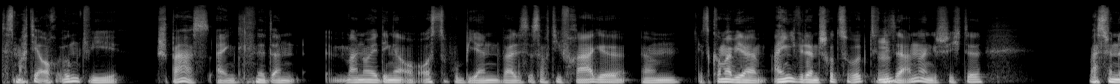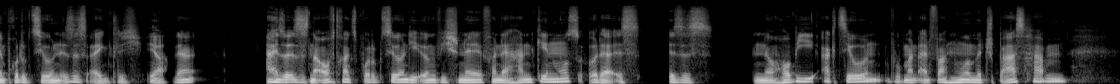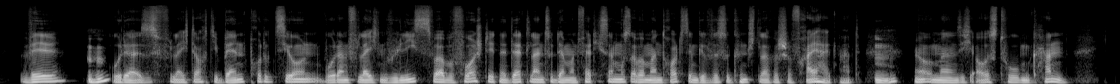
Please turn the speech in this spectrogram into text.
das macht ja auch irgendwie Spaß eigentlich, ne? dann mal neue Dinge auch auszuprobieren, weil es ist auch die Frage, ähm, jetzt kommen wir wieder, eigentlich wieder einen Schritt zurück zu Mhm. dieser anderen Geschichte. Was für eine Produktion ist es eigentlich? Ja. Ne? Also ist es eine Auftragsproduktion, die irgendwie schnell von der Hand gehen muss, oder ist, ist es eine Hobbyaktion, wo man einfach nur mit Spaß haben will? Mhm. Oder ist es vielleicht doch die Bandproduktion, wo dann vielleicht ein Release zwar bevorsteht, eine Deadline, zu der man fertig sein muss, aber man trotzdem gewisse künstlerische Freiheiten hat Mhm. ne, und man sich austoben kann.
